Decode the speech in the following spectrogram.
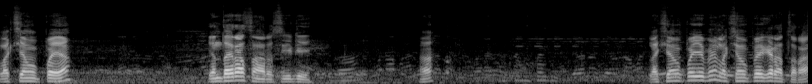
లక్ష ముప్పయా? ఎంత రాస్తున్నారు సీటీ? లక్ష ముప్పై చెప్పిన లక్ష ముప్పైకే రాస్తారా?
